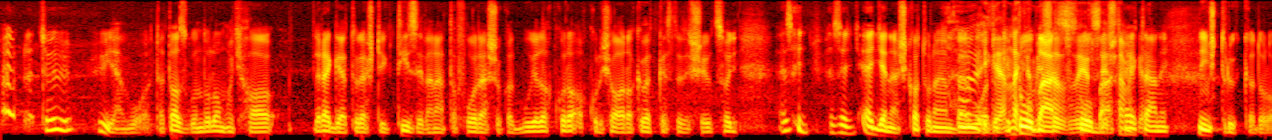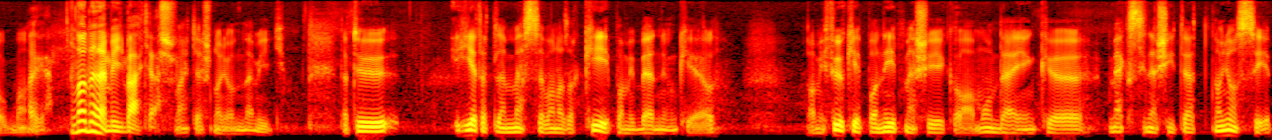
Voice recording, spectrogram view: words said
Hát, ő hülyen volt. Tehát azt gondolom, hogy ha reggeltől estig tíz éven át a forrásokat bújod, akkor, akkor is arra következtetésre jutsz, hogy ez egy, ez egy egyenes katonaember volt, igen, aki próbált, az próbált érzésem, helytállni, nincs trükk a dologban. Igen. Na de nem így Mátyás. Mátyás nagyon nem így. Tehát ő hihetetlen messze van az a kép, ami bennünk él, ami főképp a népmesék, a mondáink megszínesített, nagyon szép,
